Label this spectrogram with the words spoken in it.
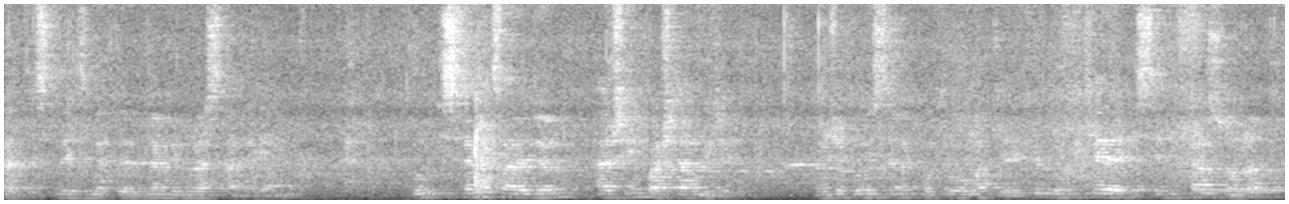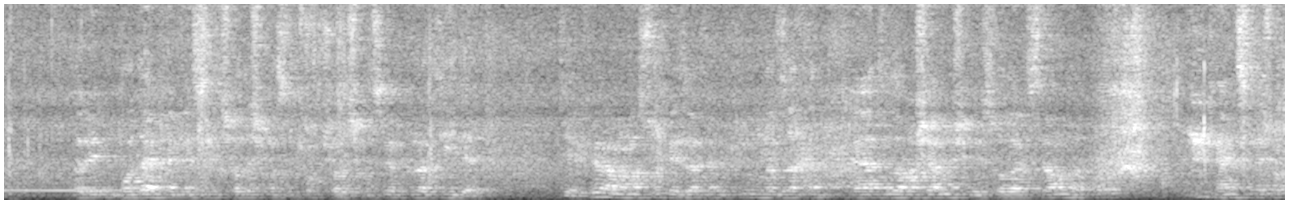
kalitesinde hizmet verebilen bir üniversite haline gelmek. Bunu istemek sadece her şeyin başlangıcı. önce bunu istemek, motive olmak gerekiyor. Bunu bir kere istedikten sonra tabii modellemesi, çalışması, çok çalışması ve pratiği de gerekiyor. Ama Nasuh Bey zaten bütün bunları zaten hayatında başarmış birisi olarak size. Kendisine çok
